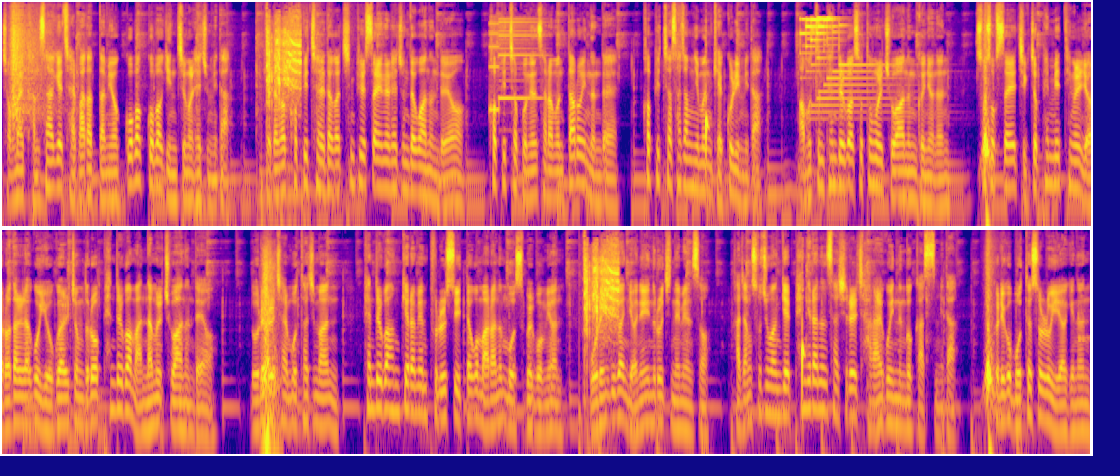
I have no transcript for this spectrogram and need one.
정말 감사하게 잘 받았다며 꼬박꼬박 인증을 해줍니다. 게다가 커피차에다가 친필 사인을 해준다고 하는데요. 커피차 보낸 사람은 따로 있는데 커피차 사장님은 개꿀입니다. 아무튼 팬들과 소통을 좋아하는 그녀는 소속사에 직접 팬미팅을 열어달라고 요구할 정도로 팬들과 만남을 좋아하는데요. 노래를 잘 못하지만 팬들과 함께라면 부를 수 있다고 말하는 모습을 보면 오랜 기간 연예인으로 지내면서 가장 소중한 게 팬이라는 사실을 잘 알고 있는 것 같습니다. 그리고 모태솔로 이야기는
